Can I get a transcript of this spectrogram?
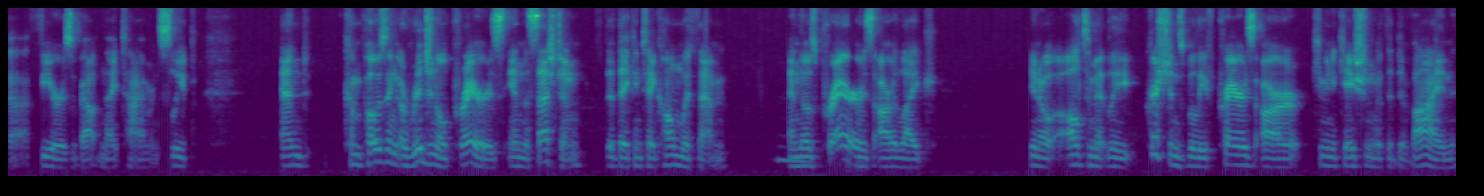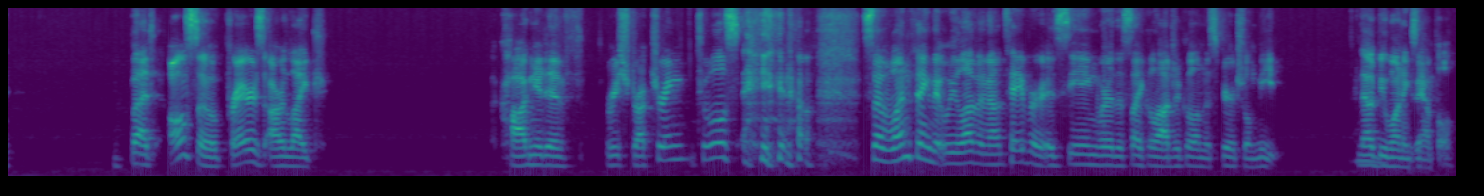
uh, fears about nighttime and sleep and composing original prayers in the session that they can take home with them. Mm-hmm. and those prayers are like you know ultimately christians believe prayers are communication with the divine but also prayers are like cognitive restructuring tools you know? So one thing that we love at mount tabor is seeing where the psychological and the spiritual meet. That would be one example.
